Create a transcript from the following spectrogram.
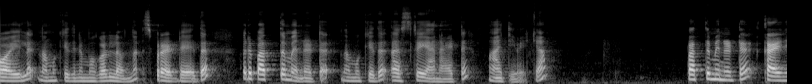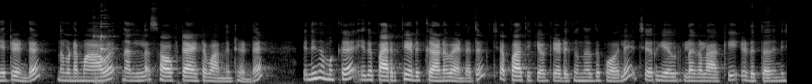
ഓയിൽ നമുക്കിതിന് മുകളിലൊന്ന് സ്പ്രെഡ് ചെയ്ത് ഒരു പത്ത് മിനിറ്റ് നമുക്കിത് റെസ്റ്റ് ചെയ്യാനായിട്ട് മാറ്റി വയ്ക്കാം പത്ത് മിനിറ്റ് കഴിഞ്ഞിട്ടുണ്ട്. നമ്മുടെ മാവ് നല്ല സോഫ്റ്റായിട്ട് വന്നിട്ടുണ്ട്. ഇനി നമുക്ക് ഇത് പരത്തിയെടുക്കുകയാണ് വേണ്ടത്. ചപ്പാത്തിക്കൊക്കെ എടുക്കുന്നത് പോലെ ചെറിയ ഉരുളകളാക്കി എടുത്തതിന്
